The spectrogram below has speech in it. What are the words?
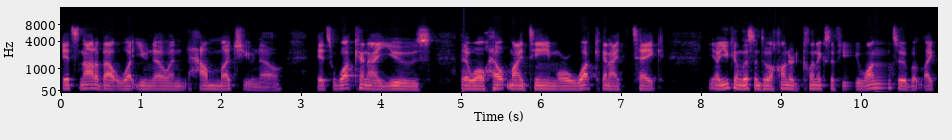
It's not about what you know and how much you know. It's what can I use that will help my team or what can I take? You know, you can listen to a hundred clinics if you want to, but like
